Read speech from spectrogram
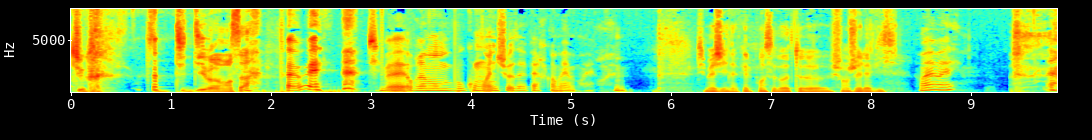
Tu, tu, tu te dis vraiment ça? Bah ouais, j'ai vraiment beaucoup moins de choses à faire quand même. Ouais, J'imagine à quel point ça doit te changer la vie? ouais. ouais.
